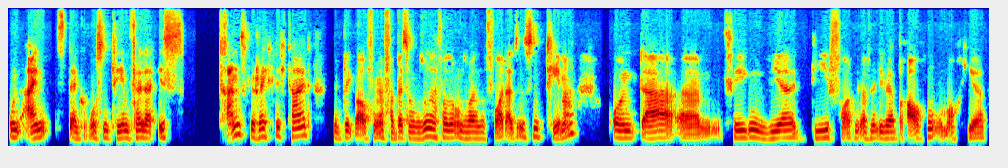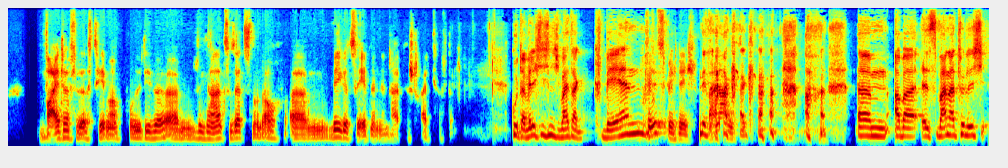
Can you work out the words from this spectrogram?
Und eins der großen Themenfelder ist Transgeschlechtlichkeit mit Blick auf ja, Verbesserung der Gesundheitsversorgung und so weiter und so fort. Also es ist ein Thema. Und da ähm, kriegen wir die öffnen, die wir brauchen, um auch hier weiter für das Thema positive ähm, Signale zu setzen und auch ähm, Wege zu ebnen innerhalb der Streitkräfte. Gut, da will ich dich nicht weiter quälen. Du willst mich nicht. Mit AKK. aber, ähm, aber es war natürlich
